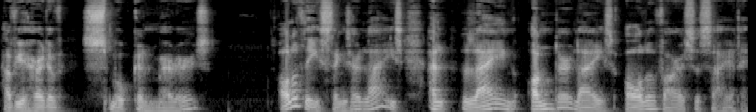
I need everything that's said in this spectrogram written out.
Have you heard of smoke and mirrors? All of these things are lies, and lying underlies all of our society.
